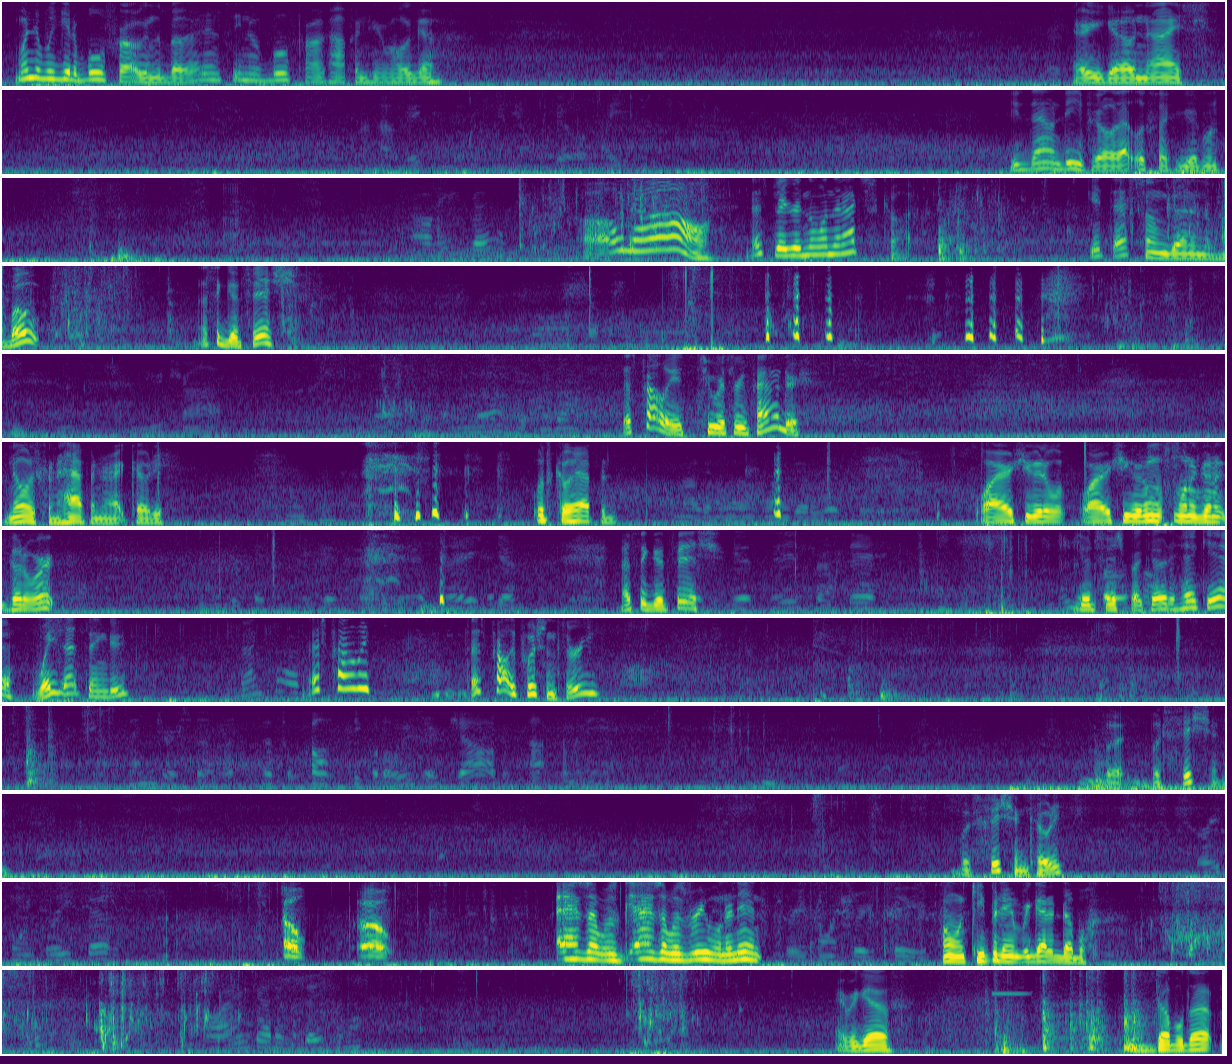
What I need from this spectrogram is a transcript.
When did we get a bullfrog in the boat? I didn't see no bullfrog hopping here a while ago. There you go, nice. He's down deep, yo. That looks like a good one. Oh no! That's bigger than the one that I just caught. Get that sun gun in the boat. That's a good fish. You trying? No, no, heck no, don't. That's probably a two or three pounder. You know what's gonna happen, right, Cody? what's gonna happen? Gonna go to work. Why aren't you gonna Why aren't you gonna want to go to work? That's a good fish. Good fish right. Good fish by Cody. Heck yeah. Weigh that thing, dude. That's probably that's probably pushing three. It's dangerous though. That's, that's what causes people to lose their job. Is not coming in. But but fishing. But fishing, Cody. Three point three seven. Oh, oh. As I was as I was reeling it in. Three point three two. Hold on, keep it in. We got a double. Oh, got a. There we go. Doubled up.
